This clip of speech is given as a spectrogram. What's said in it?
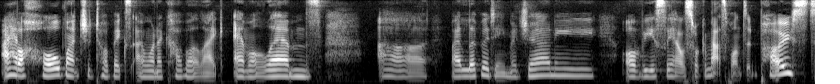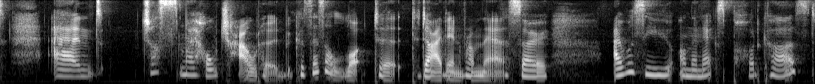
I have a whole bunch of topics I want to cover, like MLMs, uh, my lipedema journey. Obviously, I was talking about sponsored post and just my whole childhood because there's a lot to, to dive in from there. So I will see you on the next podcast.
